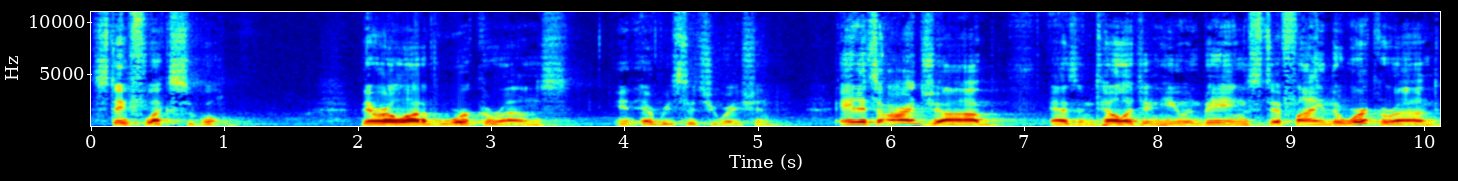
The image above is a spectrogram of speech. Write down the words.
Stay flexible. There are a lot of workarounds in every situation. And it's our job as intelligent human beings to find the workaround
